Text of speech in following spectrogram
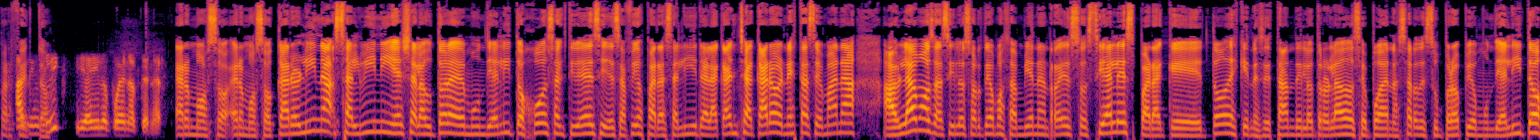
hacen clic y ahí lo pueden obtener. Hermoso, hermoso. Carolina Salvini, ella la autora de Mundialito, Juegos, Actividades y Desafíos para salir a la cancha. Caro, en esta semana hablamos, así lo sorteamos también en redes sociales para que todos quienes están del otro lado se puedan hacer de su propio Mundialito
